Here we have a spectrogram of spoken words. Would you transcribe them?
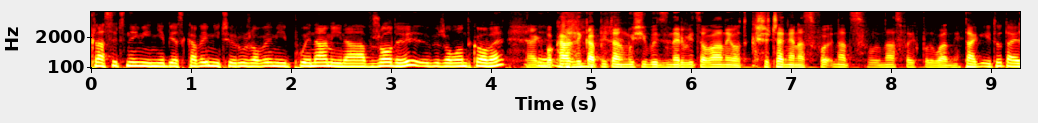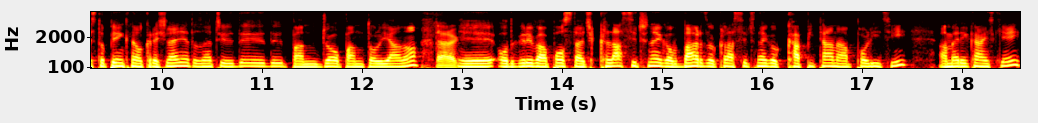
klasycznymi niebieskawymi czy różowymi płynami na wrzody żołądkowe. Tak, bo każdy kapitan musi być znerwicowany od krzyczenia na, swo- na, sw- na swoich podwładnych. Tak, i tutaj jest to piękne określenie, to znaczy dy, dy, pan Joe Pantoliano Tak. y, odgrywa postać klasycznego, bardzo klasycznego kapitana policji amerykańskiej,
